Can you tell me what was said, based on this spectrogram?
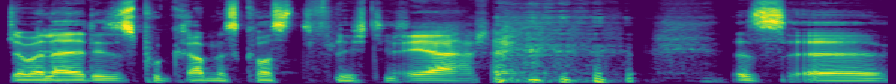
Ich glaube leider, dieses Programm ist kostenpflichtig. Ja, wahrscheinlich. Das äh,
